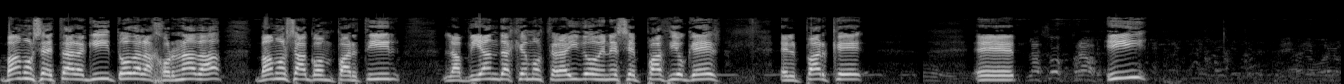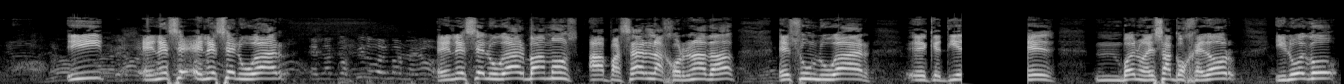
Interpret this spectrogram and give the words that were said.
vamos a estar aquí toda la jornada, vamos a compartir las viandas que hemos traído en ese espacio que es el parque eh, y y en ese en ese lugar en ese lugar vamos a pasar la jornada. Es un lugar eh, que tiene Mm, bueno, es acogedor y luego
